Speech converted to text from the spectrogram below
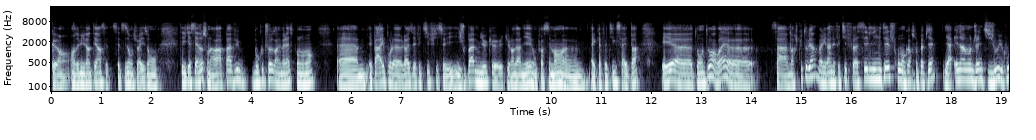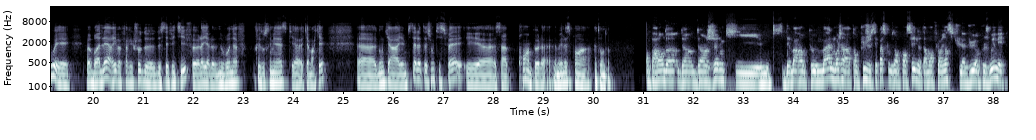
qu'en en 2021 cette, saison. Tu vois, ils ont Teddy Castellanos, on n'aura pas vu beaucoup de choses en MLS pour le moment. Euh, et pareil pour le, le reste des effectifs, ils, ils jouent pas mieux que, que l'an dernier, donc forcément euh, avec la fatigue, ça aide pas. Et euh, Toronto, en vrai euh, ça marche plutôt bien, malgré un effectif assez limité, je trouve, encore sur le papier. Il y a énormément de jeunes qui jouent, du coup, et Bob Bradley arrive à faire quelque chose de, de cet effectif. Euh, là, il y a le nouveau neuf, Jesus Jiménez, qui a, qui a marqué. Euh, donc, il y, a, une petite adaptation qui se fait, et euh, ça prend un peu, la, mayonnaise prend à, à Toronto. En parlant d'un jeune qui, démarre un peu mal, moi, j'en attends plus. Je sais pas ce que vous en pensez, notamment Florian, si tu l'as vu un peu jouer, mais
